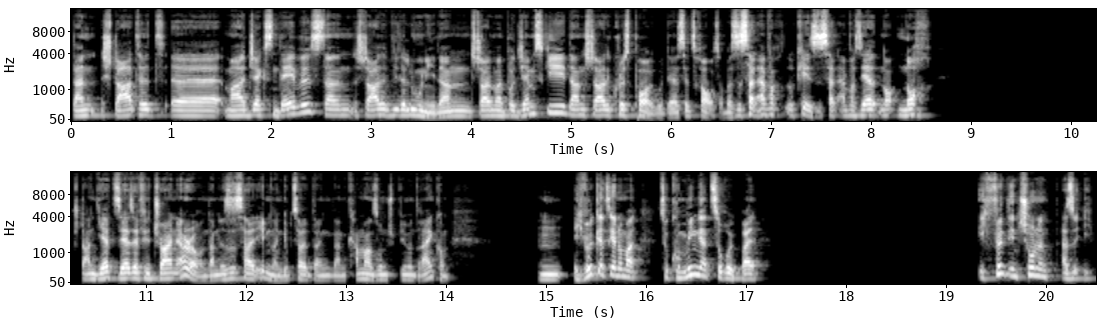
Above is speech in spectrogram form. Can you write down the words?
dann startet äh, mal Jackson Davis, dann startet wieder Looney, dann startet mal Pojemski, dann startet Chris Paul. Gut, der ist jetzt raus. Aber es ist halt einfach, okay, es ist halt einfach sehr noch, noch Stand jetzt sehr, sehr viel Try and Error. Und dann ist es halt eben, dann gibt's halt, dann, dann kann man so ein Spiel mit reinkommen. Hm, ich würde jetzt gerne nochmal zu Kuminga zurück, weil ich finde ihn schon, also ich,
